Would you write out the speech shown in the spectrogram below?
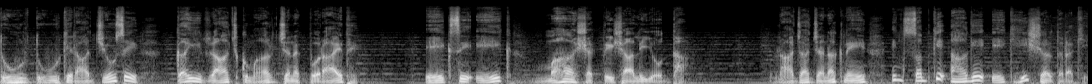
दूर दूर के राज्यों से कई राजकुमार जनकपुर आए थे। एक से एक महाशक्तिशाली योद्धा। राजा जनक ने इन सबके आगे एक ही शर्त रखी।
